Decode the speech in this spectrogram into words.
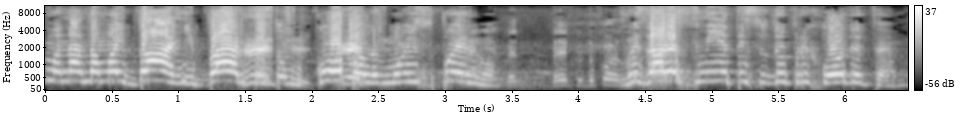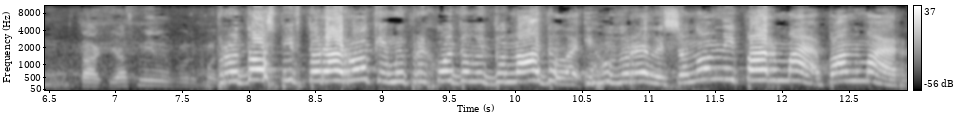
Мене на майдані Кричіть, копали кричіть. в мою спину. Ви, ви до кого Ви зараз смієте сюди приходити. Так, я смію виходити. Впродовж півтора роки ми приходили до Надала і говорили, шановний пан мер, пан мер,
